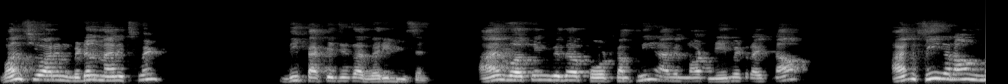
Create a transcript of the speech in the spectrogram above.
once you are in middle management, the packages are very decent. I am working with a port company. I will not name it right now. I am seeing around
